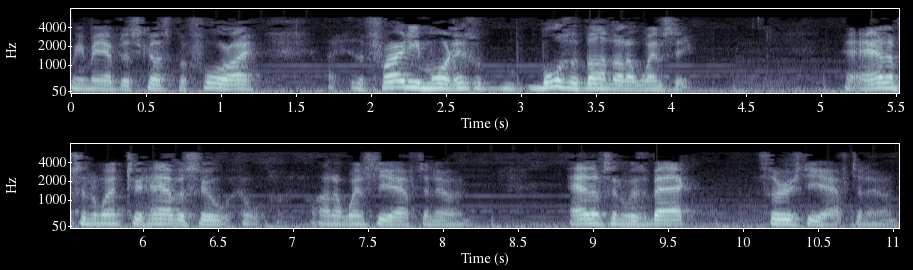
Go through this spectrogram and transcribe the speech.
we may have discussed before, I the Friday morning, Bolles was bound on a Wednesday. Adamson went to Havasu on a Wednesday afternoon. Adamson was back Thursday afternoon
